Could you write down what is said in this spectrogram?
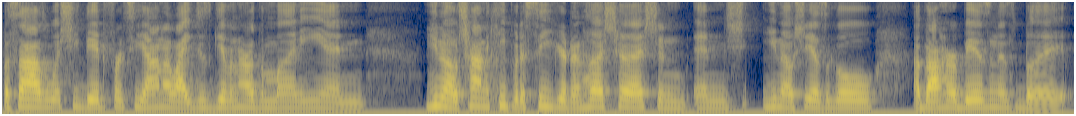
besides what she did for Tyanna, like just giving her the money and you know trying to keep it a secret and hush hush and and she, you know she has to go about her business. But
